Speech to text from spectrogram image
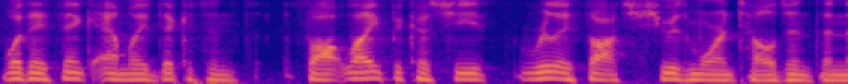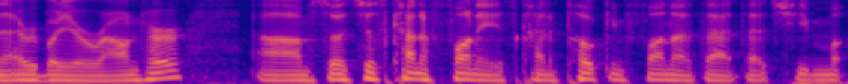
what they think Emily Dickinson thought like because she really thought she was more intelligent than everybody around her. Um, so it's just kind of funny. It's kind of poking fun at that that she mo-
